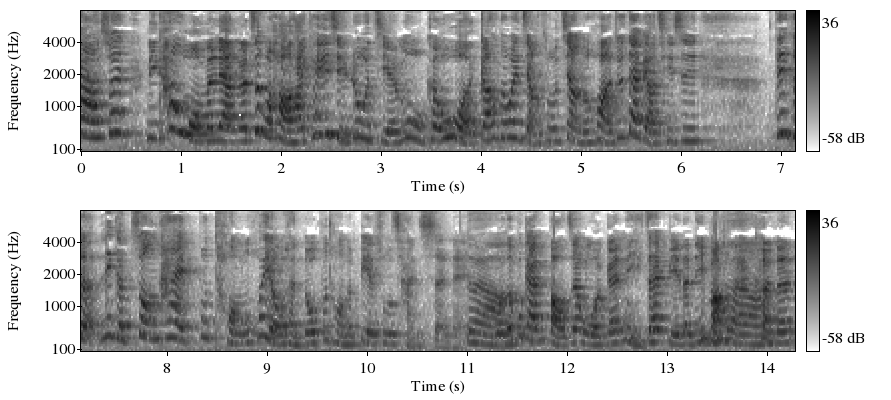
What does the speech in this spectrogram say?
啊，所以你看我们两个这么好，还可以一起录节目。可我刚都会讲出这样的话，就代表其实那个那个状态不同，会有很多不同的变数产生。哎，对啊，我都不敢保证我跟你在别的地方可能。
